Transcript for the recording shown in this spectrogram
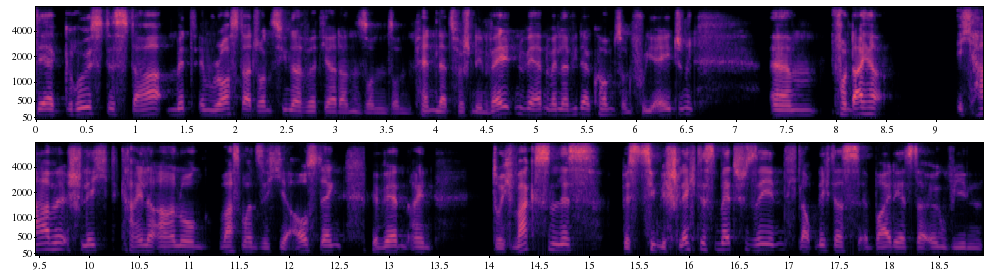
der größte Star mit im Roster. John Cena wird ja dann so ein, so ein Pendler zwischen den Welten werden, wenn er wiederkommt, so ein Free Agent. Ähm, von daher, ich habe schlicht keine Ahnung, was man sich hier ausdenkt. Wir werden ein durchwachsenes bis ziemlich schlechtes Match sehen. Ich glaube nicht, dass beide jetzt da irgendwie ein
